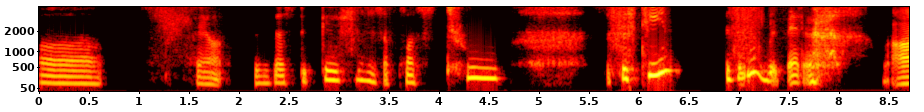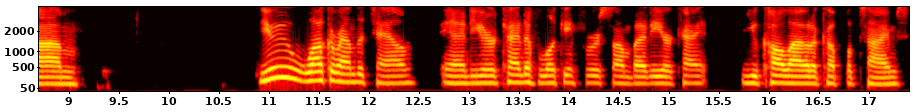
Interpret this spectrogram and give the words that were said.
Uh, hang on. Investigation is a plus two. 15 is a little bit better. um you walk around the town and you're kind of looking for somebody or kind you call out a couple times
